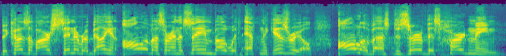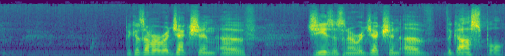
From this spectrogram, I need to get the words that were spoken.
Because of our sin and rebellion, all of us are in the same boat with ethnic Israel. All of us deserve this hardening because of our rejection of Jesus and our rejection of the gospel.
